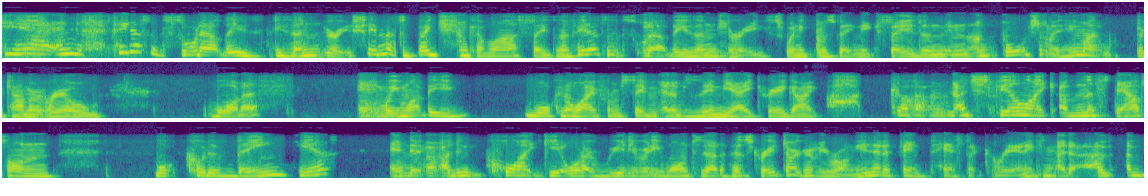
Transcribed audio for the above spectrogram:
Yeah, and if he doesn't sort out these, these injuries, he missed a big chunk of last season. If he doesn't sort out these injuries when he comes back next season, then unfortunately he might become a real what if, and we might be walking away from Steven Adams' NBA career going, oh, God, I just feel like I've missed out on what could have been here and I didn't quite get what I really, really wanted out of his career. Don't get me wrong, he's had a fantastic career and he's made a, a,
